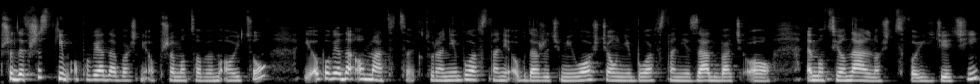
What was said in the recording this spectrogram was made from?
Przede wszystkim opowiada właśnie o przemocowym ojcu i opowiada o matce, która nie była w stanie obdarzyć miłością, nie była w stanie zadbać o emocjonalność swoich dzieci,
